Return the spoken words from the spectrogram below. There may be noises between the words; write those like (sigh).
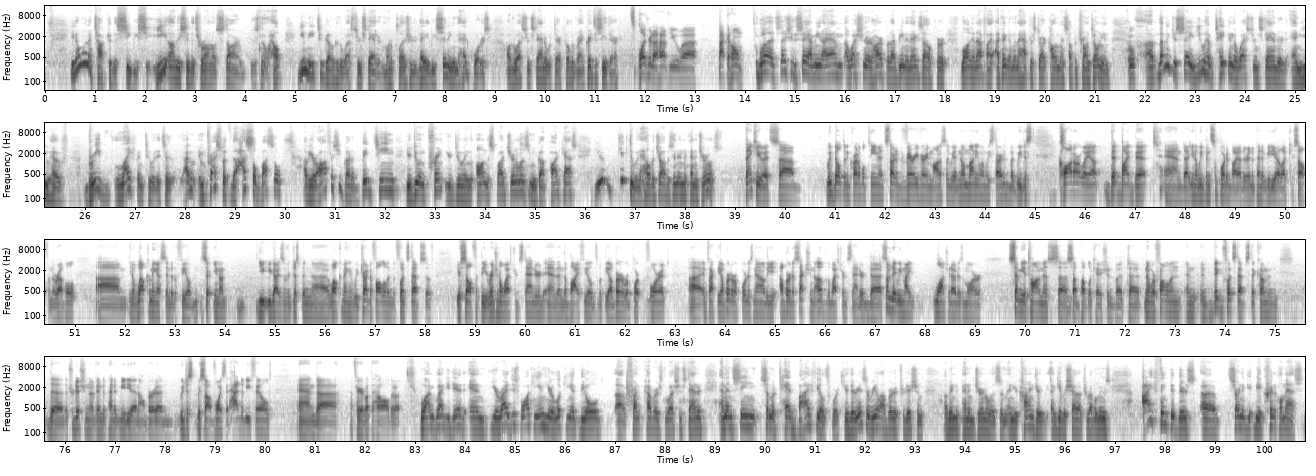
You don't want to talk to the CBC. Obviously, the Toronto Star is no help. You need to go to the Western Standard. And what a pleasure today to be sitting in the headquarters of the Western Standard with Derek Fildebrandt. Great to see you, Derek. It's a pleasure to have you uh, back at home. Well, it's nice you to say. I mean, I am a Westerner at heart, but I've been in exile for long enough. I, I think I'm going to have to start calling myself a Torontonian. Uh, let me just say, you have taken the Western Standard and you have breathed life into it. It's a. I'm impressed with the hustle bustle of your office. You've got a big team. You're doing print. You're doing on the spot journalism. You've got podcasts. You're you're doing a hell of a job as an independent journalist. Thank you. It's. Uh we built an incredible team. It started very, very modestly. We had no money when we started, but we just clawed our way up bit by bit. And uh, you know, we've been supported by other independent media like yourself and the Rebel. Um, you know, welcoming us into the field. So, you know, you, you guys have just been uh, welcoming, and we tried to follow in the footsteps of yourself at the original Western Standard, and then the Byfields with the Alberta Report before it. Uh, in fact, the Alberta Report is now the Alberta section of the Western Standard. Uh, someday we might launch it out as a more semi-autonomous uh, sub-publication. But uh, no, we're following in, in, big footsteps that come in the the tradition of independent media in Alberta, and we just we saw a voice that had to be filled, and uh, I figured, what the hell, I'll do it. Well, I'm glad you did, and you're right. Just walking in here, looking at the old. Uh, front covers the Western Standard, and then seeing some of Ted Byfield's work here. There is a real Alberta tradition of independent journalism, and you're kind to uh, give a shout out to Rebel News. I think that there's uh, starting to be a critical mass.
